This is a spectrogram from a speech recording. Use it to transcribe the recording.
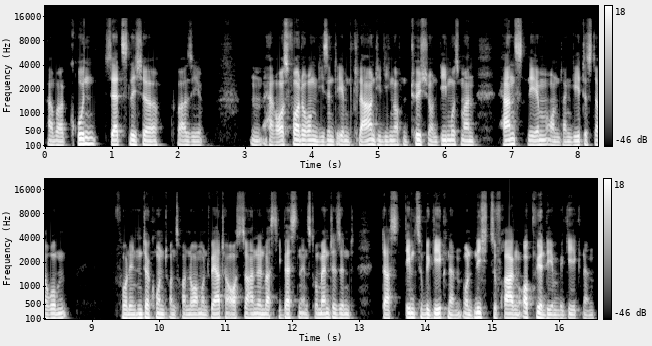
aber grundsätzliche quasi hm, Herausforderungen, die sind eben klar und die liegen auf dem Tisch und die muss man ernst nehmen und dann geht es darum, vor den Hintergrund unserer Normen und Werte auszuhandeln, was die besten Instrumente sind, das dem zu begegnen und nicht zu fragen, ob wir dem begegnen.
